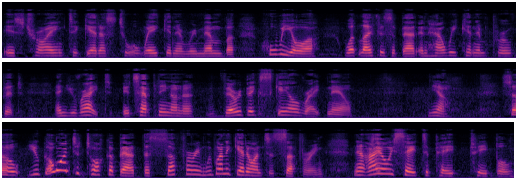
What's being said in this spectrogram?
is trying to get us to awaken and remember who we are, what life is about, and how we can improve it. And you're right, it's happening on a very big scale right now. Yeah. So you go on to talk about the suffering. We want to get on to suffering. Now, I always say to pe- people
